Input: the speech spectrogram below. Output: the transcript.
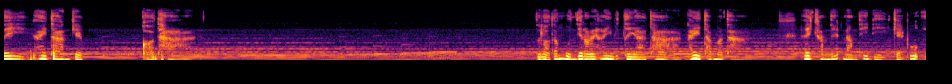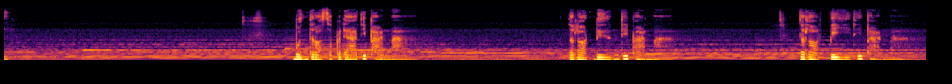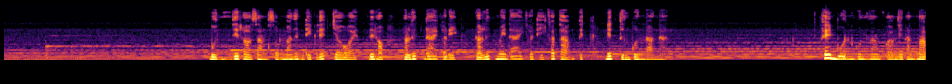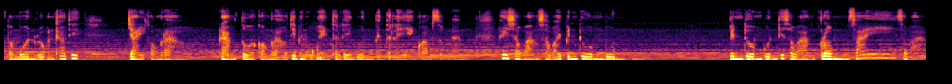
ได้ให้ทานเก็บขอทาน ตลอดทั้งบุญที่เราได้ให้วิทยาทาน ให้ธรรมทาน ให้คำแนะนำที่ดีแก่ผู้อื่น บุญตลอดสัปดาห์ที่ผ่านมา ตลอดเดือนที่ผ่านมา ตลอดปีที่ผ่านมา บุญที่เราสั่งสมมาตั้งเด็กเล็กเยาว์วัยที่เราระลึกได้ก็ดีระลึกไม่ได้ก็ดีก็ตามตึกนึกถึงบุญเหล่านั้น ให้บุญคุณงามความดีนั้นมาประมวลรวมกันเข้าที่ใจของเรา กลางตัวของเราที่เป็นอู่แห่งทะเลบุญเป็นทะเลแห่งความสุขนั้น ให้สว่างสวัยเป็นดวงบุญ เป็นดวงบุญที่สว่างกลมใสสว่าง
